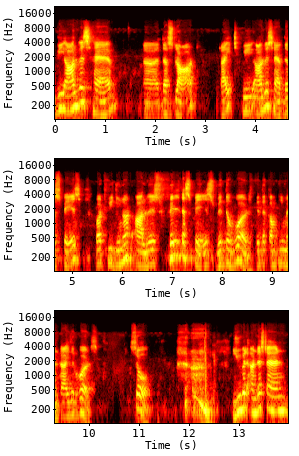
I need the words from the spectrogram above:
We always have uh, the slot right? We always have the space, but we do not always fill the space with the words, with the complementizer words. So you will understand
